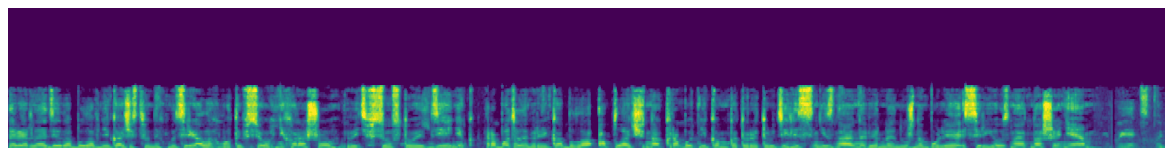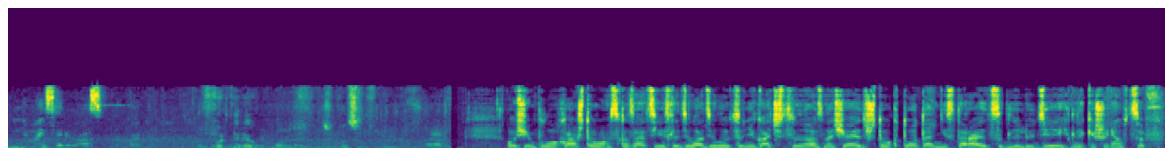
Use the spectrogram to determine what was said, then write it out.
Наверное, дело было в некачественных материалах, вот и все. Нехорошо, ведь все стоит денег. Работа наверняка была оплачена. К работникам, которые трудились, не знаю, наверное, нужно более серьезное отношение. Очень плохо. А что вам сказать? Если дела делаются некачественно, означает, что кто-то не старается для людей, для кишиневцев.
